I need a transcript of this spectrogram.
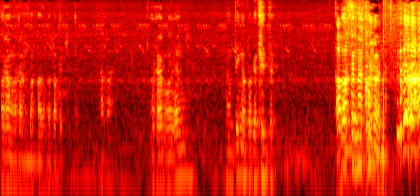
orang-orang bakal nggak pakai Twitter Apa? orang-orang Nanti nggak pakai Twitter. Apa kena corona.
